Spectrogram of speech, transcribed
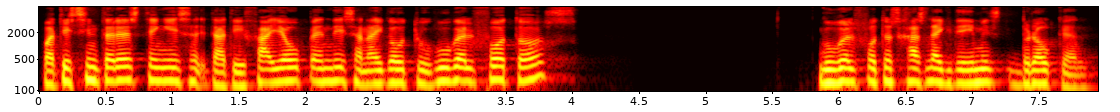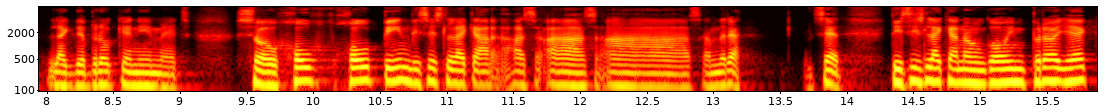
What is interesting is that if I open this and I go to Google Photos, Google Photos has like the image broken, like the broken image. So ho- hoping this is like a, as as as Andrea said, this is like an ongoing project,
